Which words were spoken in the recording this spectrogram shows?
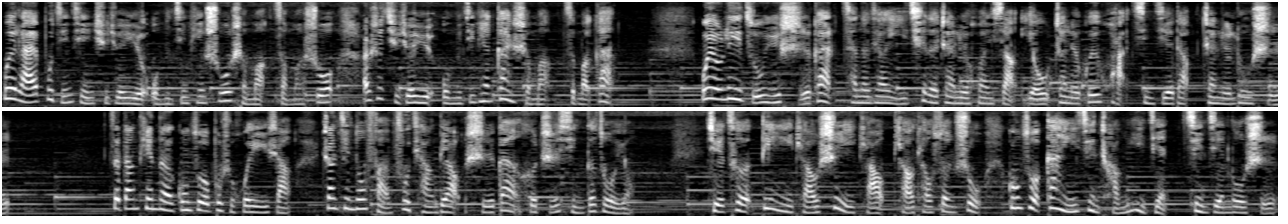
未来不仅仅取决于我们今天说什么、怎么说，而是取决于我们今天干什么、怎么干。唯有立足于实干，才能将一切的战略幻想由战略规划进阶到战略落实。在当天的工作部署会议上，张近东反复强调实干和执行的作用。决策定一条是一条，条条算数；工作干一件成一件，件件落实。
